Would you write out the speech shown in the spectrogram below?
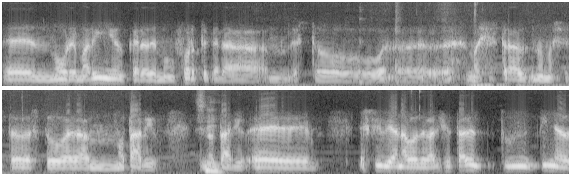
eh, Moure Mariño, que era de Monforte, que era mm, esto, bueno, eh, magistrado, no magistrado, esto era mm, notario, sí. notario. Eh, escribía na voz de Galicia tal, tiña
